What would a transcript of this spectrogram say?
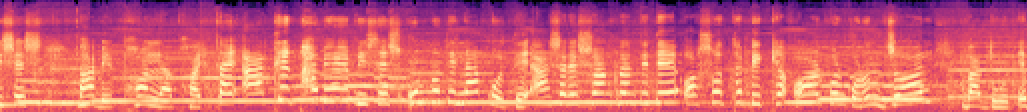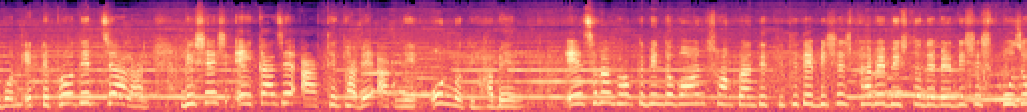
বিশেষভাবে ফল লাভ হয়। তাই আর্থিকভাবে বিশেষ উন্নতি লাভ করতে আষাঢ়ের সংক্রান্তিতে অশ্বত্থ বৃক্ষে অর্পণ করুন জল বা দুধ এবং একটি প্রদীপ জ্বালান। বিশেষ এই কাজে আর্থিকভাবে আপনি উন্নতি হবেন। এছাড়া ভক্তবৃন্দগণ সংক্রান্তির তিথিতে বিশেষভাবে বিষ্ণুদেবের বিশেষ পুজো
